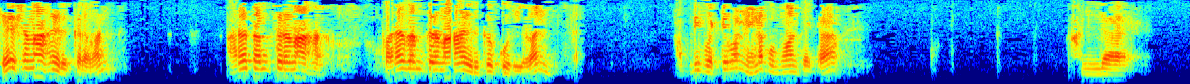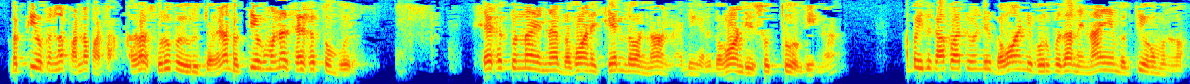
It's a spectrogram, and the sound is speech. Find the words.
சேஷனாக இருக்கிறவன் பரதந்திரனாக பரதந்திரனாக இருக்கக்கூடியவன் அப்படிப்பட்டவன் என்ன பண்ணுவான்னு கேட்டா அந்த பக்தி யோகம்லாம் பண்ண மாட்டான். அதெல்லாம் சுரூப விருத்தம் ஏன்னா பக்தி யோகம்னா சேஷத்துவம் போயிடும். சேஷத்துவம்னா என்ன? பகவானை சேர்ந்தவன் நான் அப்படிங்கிறது. பகவானுடைய சொத்து அப்படின்னா அப்ப இதை காப்பாற்ற வேண்டிய பகவானுடைய பொறுப்பு தான். நான் ஏன் பக்தி யோகம் பண்ணணும்?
